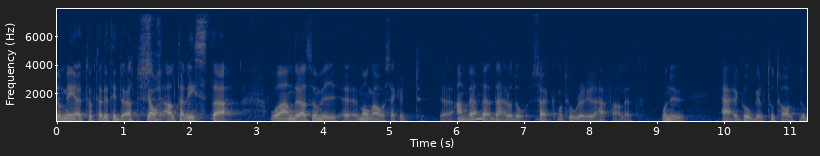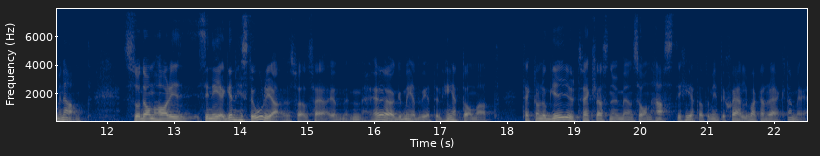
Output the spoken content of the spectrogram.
De är tuktade till döds. Ja. Altavista och andra som vi, eh, många av oss säkert eh, använde där och då. Sökmotorer i det här fallet. Och nu är Google totalt dominant. Så de har i sin egen historia så att säga, en, en hög medvetenhet om att teknologi utvecklas nu med en sån hastighet att de inte själva kan räkna med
